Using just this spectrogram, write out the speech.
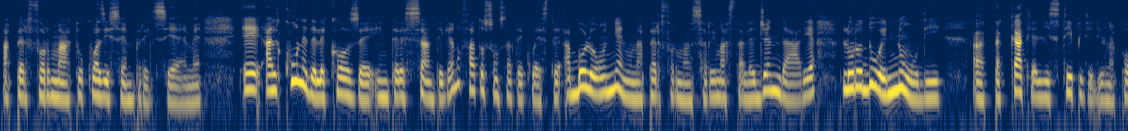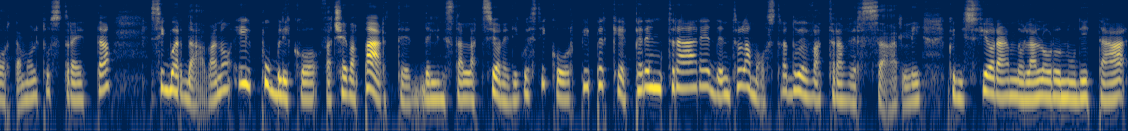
ha performato quasi sempre insieme. E alcune delle cose interessanti che hanno fatto sono state queste. A Bologna, in una performance rimasta leggendaria, loro due nudi, attaccati agli stipiti di una porta molto stretta, si guardavano e il pubblico faceva parte dell'installazione di questi corpi perché per entrare dentro la mostra doveva attraversarli, quindi sfiorando la loro nudità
